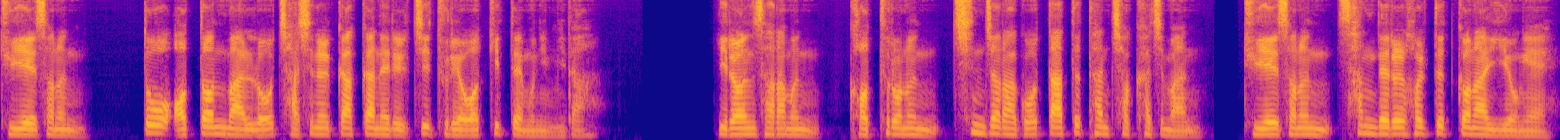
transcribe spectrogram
뒤에서는 또 어떤 말로 자신을 깎아내릴지 두려웠기 때문입니다. 이런 사람은 겉으로는 친절하고 따뜻한 척하지만 뒤에서는 상대를 헐뜯거나 이용해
